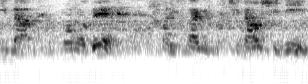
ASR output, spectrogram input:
きなものでやっぱり最後口直しに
